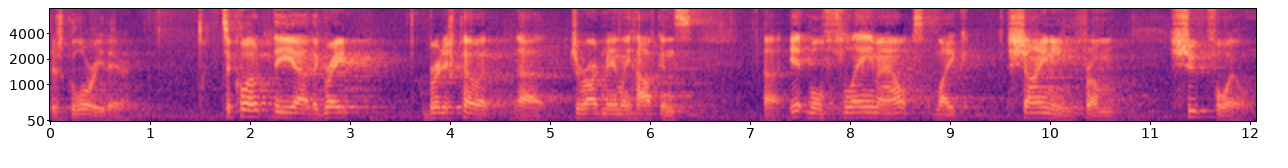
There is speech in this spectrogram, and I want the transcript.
There's glory there. To quote the, uh, the great British poet, uh, Gerard Manley Hopkins, uh, it will flame out like shining from shoot foil.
